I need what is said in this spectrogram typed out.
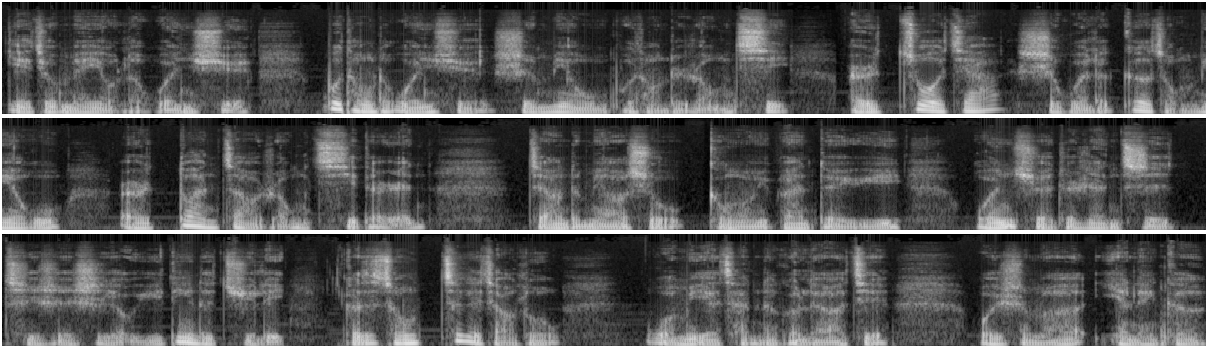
也就没有了文学。不同的文学是谬误不同的容器，而作家是为了各种谬误而锻造容器的人。这样的描述跟我们一般对于文学的认知其实是有一定的距离。可是从这个角度，我们也才能够了解为什么阎连科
